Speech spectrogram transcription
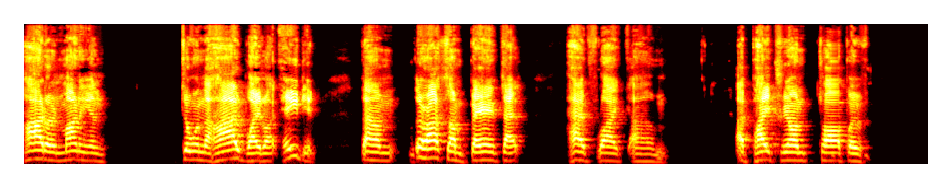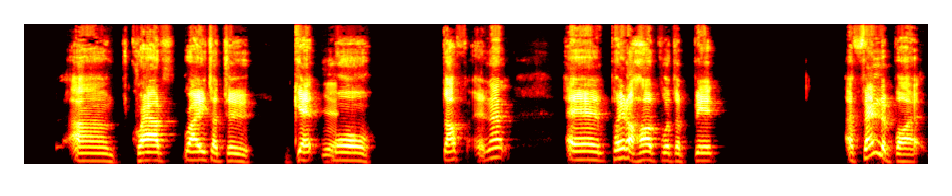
hard-earned money and doing the hard way like he did. Um, there are some bands that have like um, a Patreon type of um, crowd raiser to get Yeah. more stuff in that. And Peter Hobbs was a bit offended by it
